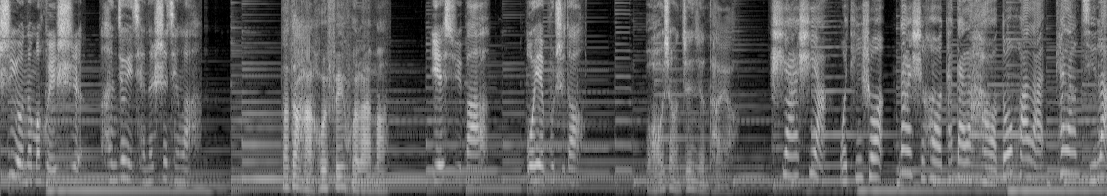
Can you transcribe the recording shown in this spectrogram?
是有那么回事，很久以前的事情了。那他还会飞回来吗？也许吧，我也不知道。我好想见见他呀。是呀是呀，我听说那时候他带了好多花来，漂亮极了。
